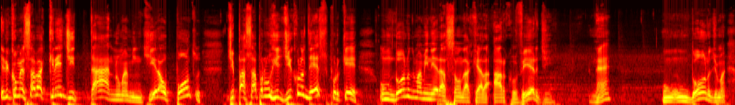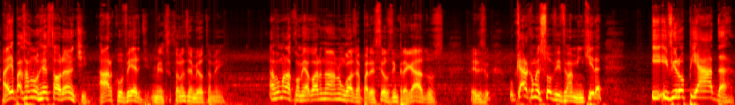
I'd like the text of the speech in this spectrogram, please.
Ele começava a acreditar numa mentira ao ponto de passar por um ridículo desse, porque um dono de uma mineração daquela Arco Verde, né? Um, um dono de uma. Aí ele passava num restaurante, Arco Verde. Esse restaurante é meu também. Ah, vamos lá comer. Agora não, não gosto de aparecer, os empregados. Eles... O cara começou a viver uma mentira e, e virou piada.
